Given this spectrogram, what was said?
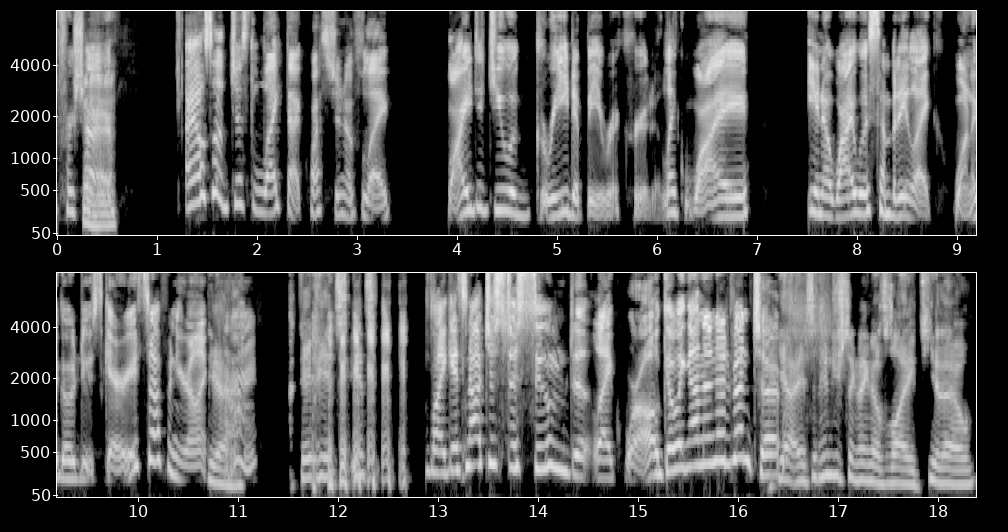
For sure. Mhm. I also just like that question of like, why did you agree to be recruited? Like, why, you know, why was somebody like, want to go do scary stuff? And you're like, Yeah. all right. It, it's it's Like, it's not just assumed that, like, we're all going on an adventure. yeah it's an interesting thing of like you know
